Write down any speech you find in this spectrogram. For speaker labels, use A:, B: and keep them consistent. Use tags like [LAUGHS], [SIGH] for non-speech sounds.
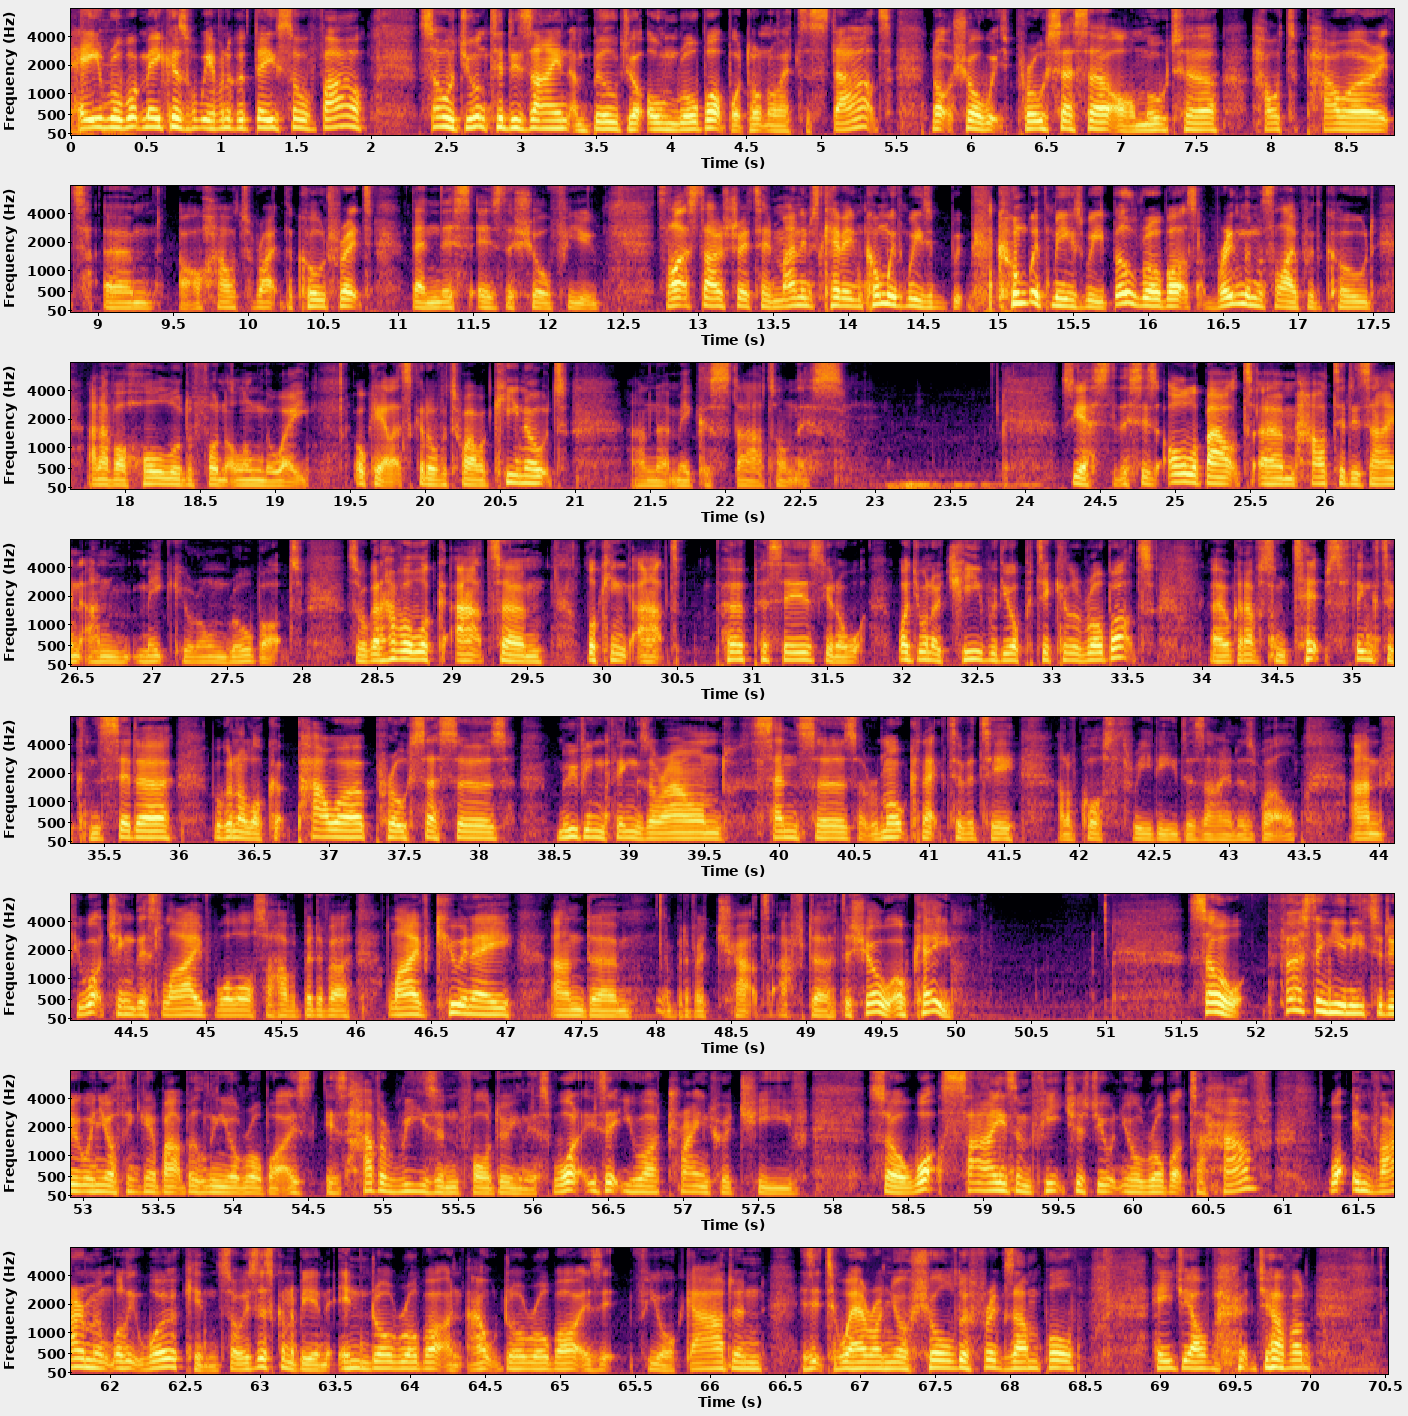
A: Hey robot makers, hope you're having a good day so far. So do you want to design and build your own robot but don't know where to start? Not sure which processor or motor, how to power it um, or how to write the code for it? Then this is the show for you. So let's start straight in. My name's Kevin, come with me, [LAUGHS] come with me as we build robots, bring them to life with code and have a whole load of fun along the way. Okay, let's get over to our keynote and uh, make a start on this. So yes, this is all about um, how to design and make your own robot. So we're going to have a look at um, looking at purposes, you know, what do you want to achieve with your particular robot. Uh, we're going to have some tips, things to consider. We're going to look at power, processors, moving things around, sensors, remote connectivity, and of course 3D design as well. And if you're watching this live, we'll also have a bit of a live Q&A and um, a bit of a chat after the show. Okay, so the first thing you need to do when you're thinking about building your robot is, is have a reason for doing this. What is it you are trying to achieve? So what size and features do you want your robot to have? What environment will it work in? So is this going to be an indoor robot, an outdoor robot? Is it for your garden? Is it to wear on your shoulder, for example? Hey, [LAUGHS] Javon.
